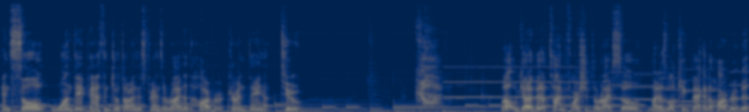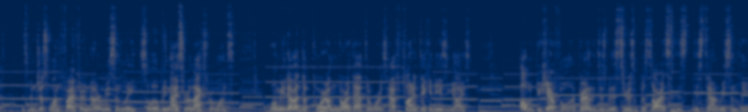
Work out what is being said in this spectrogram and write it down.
And so, one day passed and Jotaro and his friends arrived at the harbor. Current day 2. Well, we've got a bit of time before our ship arrives, so might as well kick back at the harbor a bit. It's been just one fight after another recently, so it'll be nice to relax for once. We'll meet up at the port up north afterwards. Have fun and take it easy, guys. Oh, but be careful. Apparently there's been a series of bizarre incidents in this town recently.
